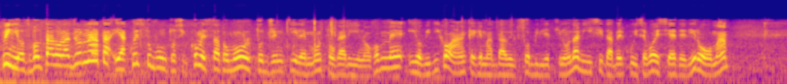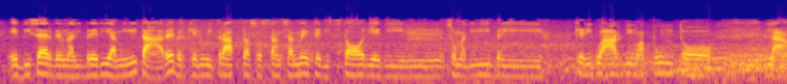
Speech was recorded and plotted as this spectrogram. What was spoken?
Quindi ho svoltato la giornata e a questo punto siccome è stato molto gentile e molto carino con me io vi dico anche che mi ha dato il suo bigliettino da visita per cui se voi siete di Roma e vi serve una libreria militare perché lui tratta sostanzialmente di storie, di, mm, insomma, di libri che riguardino appunto la,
